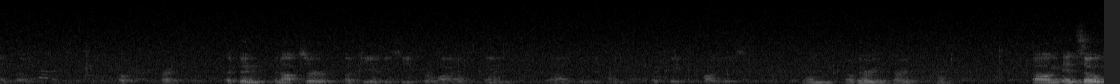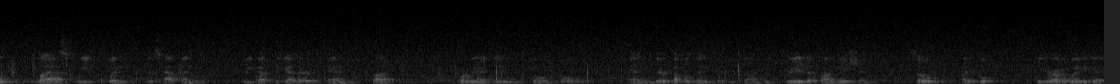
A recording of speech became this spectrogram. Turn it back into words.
And, uh, oh, all right. I've been an officer of GMBC for a while and uh, been behind bike safety causes. And, oh, there we go, sorry. um, and so last week when this happened, we got together and thought, what are we going to do going forward? And there are a couple of things that we've done. We've created a foundation. So I will figure out a way to get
